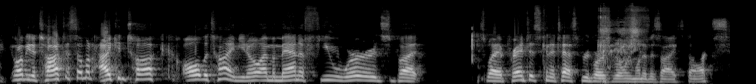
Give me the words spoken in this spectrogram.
you want me to talk to someone? I can talk all the time. You know, I'm a man of few words, but as my apprentice can attest, Broodwar's rolling one of his eye stalks.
